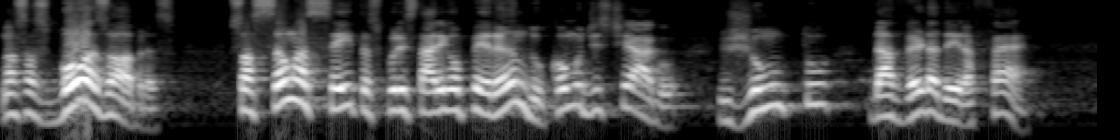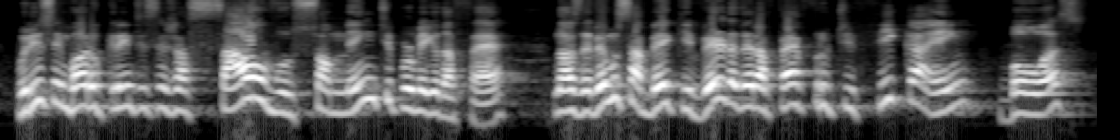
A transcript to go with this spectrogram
Nossas boas obras só são aceitas por estarem operando, como diz Tiago, junto da verdadeira fé. Por isso, embora o crente seja salvo somente por meio da fé, nós devemos saber que verdadeira fé frutifica em boas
